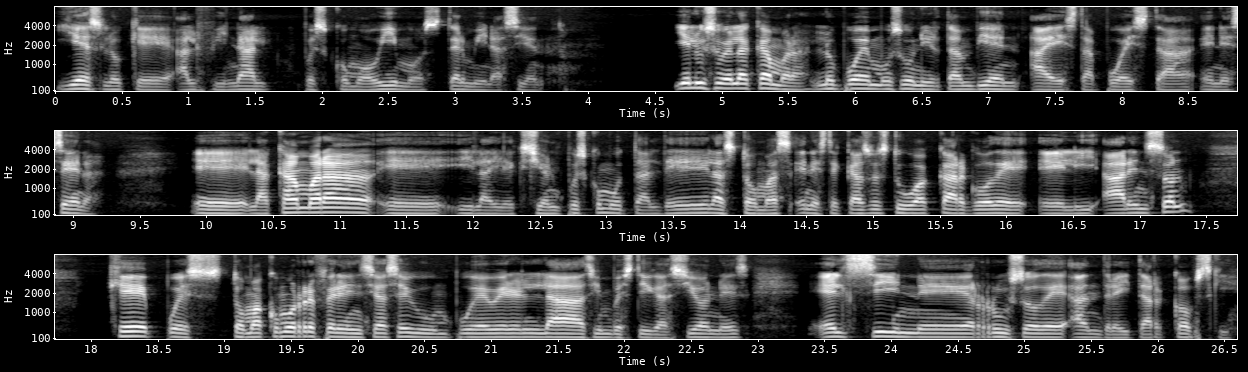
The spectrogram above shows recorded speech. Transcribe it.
Y es lo que al final, pues como vimos, termina siendo y el uso de la cámara lo podemos unir también a esta puesta en escena. Eh, la cámara eh, y la dirección pues como tal de las tomas en este caso estuvo a cargo de Eli Arenson que pues toma como referencia según pude ver en las investigaciones el cine ruso de Andrei Tarkovsky.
